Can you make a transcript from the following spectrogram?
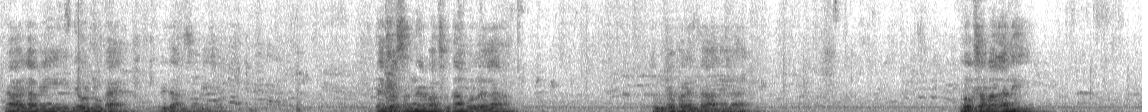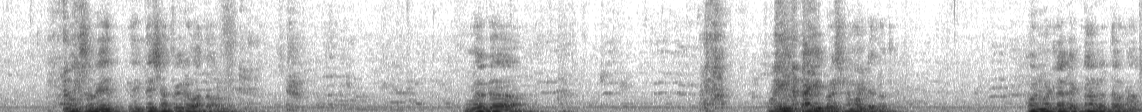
ज्या आगामी निवडणूक आहे विधानसभेच्या. त्याच्या संदर्भात सुद्धा बोलायला तुमच्यापर्यंत आलेला आहे. लोकसभा झाली. लोकसभेत एक देशात वेगळं वातावरण होतं. मग कोणी काही प्रश्न मांडत होते. कोण म्हटलं घटना रद्द होणार?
